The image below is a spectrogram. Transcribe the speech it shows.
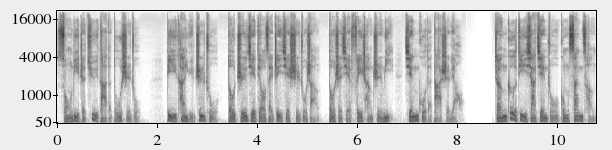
耸立着巨大的独石柱，壁龛与支柱都直接雕在这些石柱上，都是些非常致密、坚固的大石料。整个地下建筑共三层，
